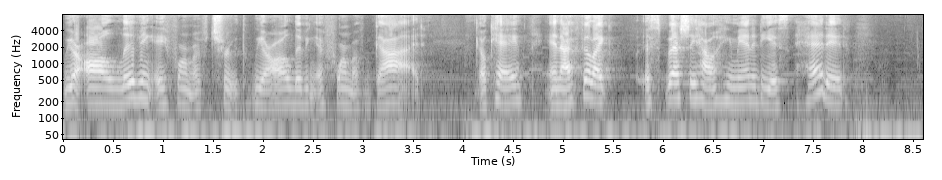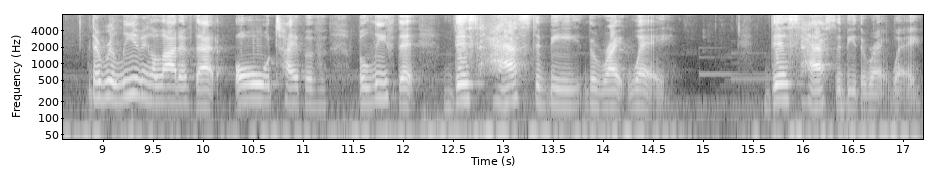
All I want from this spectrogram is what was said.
We are all living a form of truth. We are all living a form of God. Okay? And I feel like especially how humanity is headed they're relieving a lot of that old type of belief that this has to be the right way. This has to be the right way.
